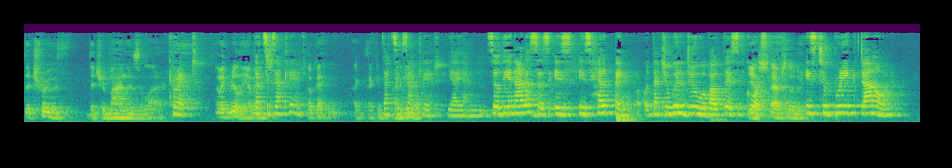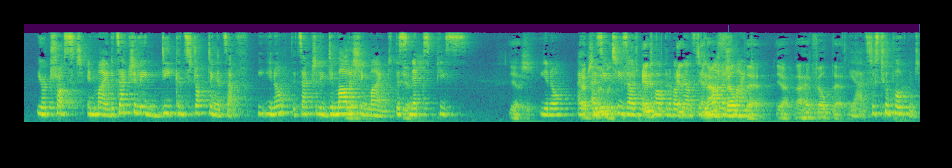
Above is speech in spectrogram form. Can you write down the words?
the truth that your mind is a liar. Correct. I mean, really. I mean, That's exactly it. Okay. I, I can. That's I exactly it. Yeah, yeah. So the analysis is is helping or that you will do about this, of course, Yes, absolutely. is to break down your trust in mind. It's actually deconstructing itself. You know, it's actually demolishing mind. This Yes. next piece, Yes, you know, as you tease out what And- we're talking about and, now, it's to and I demolish felt mind. that. Yeah, I have felt that. Yeah, it's just too potent.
